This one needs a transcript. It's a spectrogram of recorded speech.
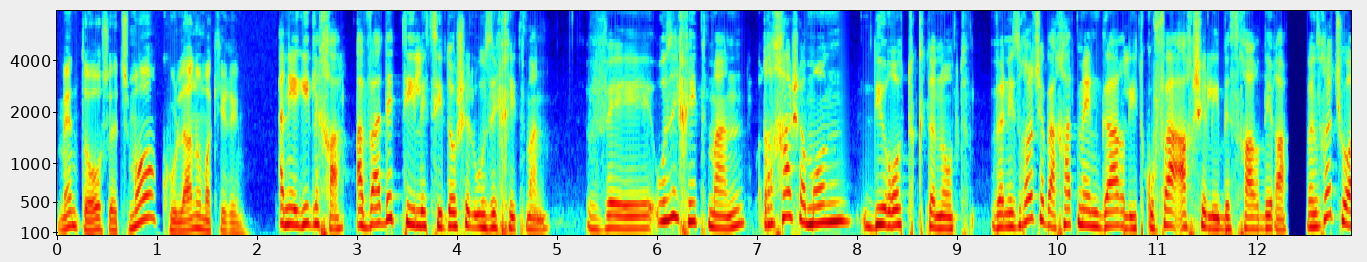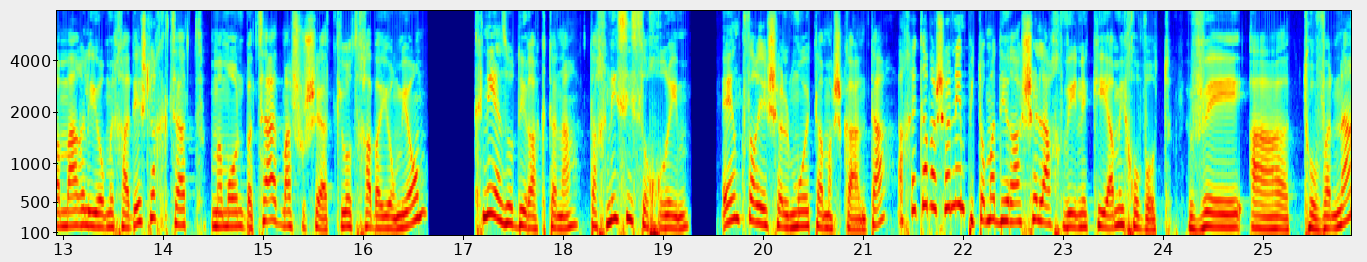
מנטור שאת שמו כולנו מכירים. אני אגיד לך, עבדתי לצידו של עוזי חיטמן, ועוזי חיטמן רכש המון דירות קטנות, ואני זוכרת שבאחת מהן גר לי תקופה אח שלי בשכר דירה. ואני זוכרת שהוא אמר לי יום אחד, יש לך קצת ממון בצד, משהו שאת לא צריכה ביום יום, קני איזו דירה קטנה, תכניסי שוכרים, הם כבר ישלמו את המשכנתה, אחרי כמה שנים פתאום הדירה שלך והיא נקייה מחובות. והתובנה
